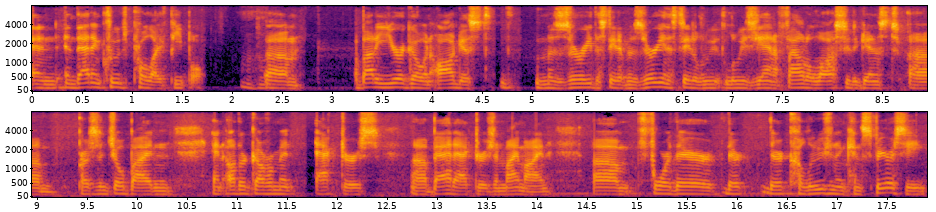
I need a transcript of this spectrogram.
and and that includes pro-life people. Mm-hmm. Um, about a year ago in August, Missouri, the state of Missouri, and the state of Louisiana filed a lawsuit against um, President Joe Biden and other government actors, uh, bad actors in my mind, um, for their their their collusion and conspiracy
